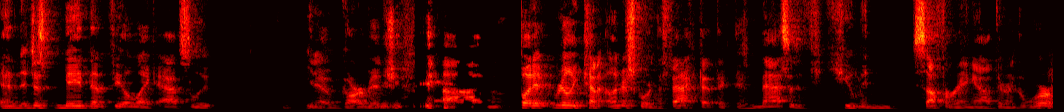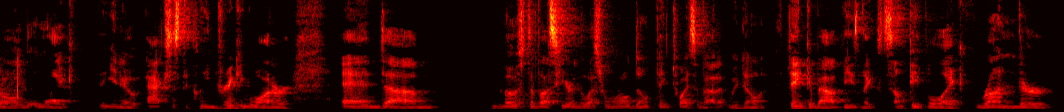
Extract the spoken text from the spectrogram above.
and it just made them feel like absolute you know garbage um, but it really kind of underscored the fact that there's massive human suffering out there in the world like you know access to clean drinking water and um, most of us here in the western world don't think twice about it we don't think about these like some people like run their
